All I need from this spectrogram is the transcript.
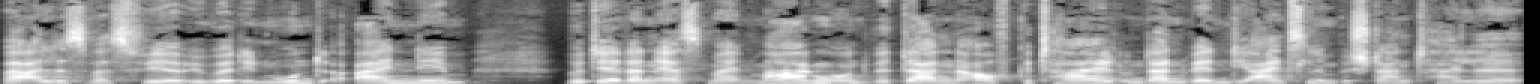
Weil alles, was wir über den Mund einnehmen, wird ja dann erstmal in den Magen und wird dann aufgeteilt und dann werden die einzelnen Bestandteile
